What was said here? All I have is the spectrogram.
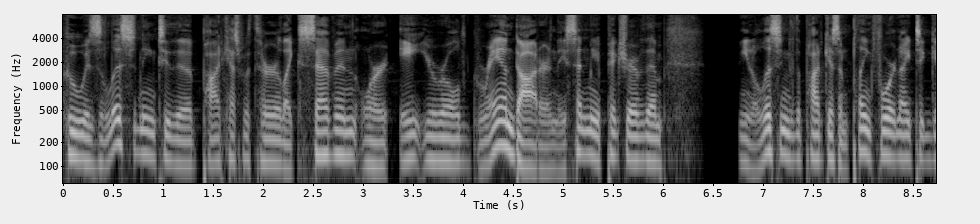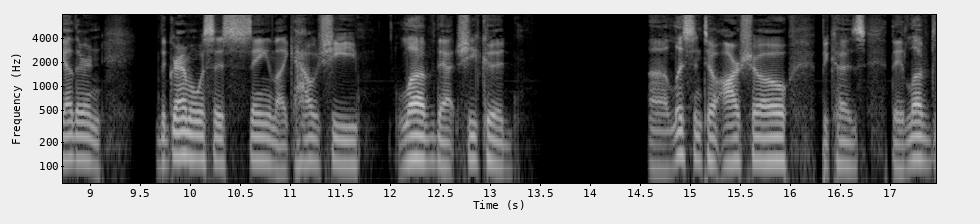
who was listening to the podcast with her like seven or eight year old granddaughter, and they sent me a picture of them, you know, listening to the podcast and playing Fortnite together. And the grandma was just saying like how she loved that she could uh, listen to our show because they loved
